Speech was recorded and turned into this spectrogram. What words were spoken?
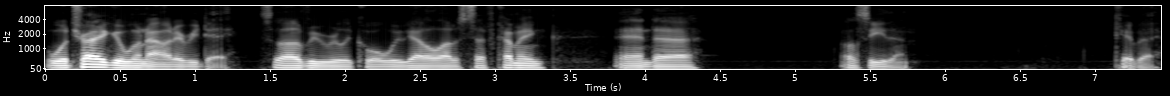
we'll try to get one out every day, so that'll be really cool. We've got a lot of stuff coming, and uh, I'll see you then. Okay, bye.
